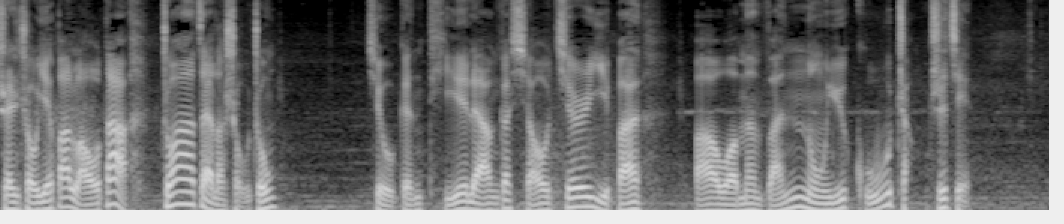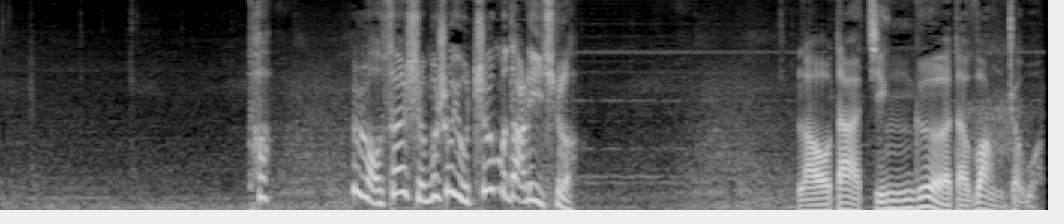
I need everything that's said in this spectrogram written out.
伸手也把老大抓在了手中。就跟提两个小鸡儿一般，把我们玩弄于股掌之间。他，老三什么时候有这么大力气了？老大惊愕的望着我。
